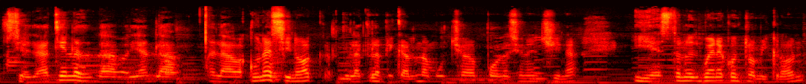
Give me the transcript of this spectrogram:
si allá tienen la, la, la, la vacuna de Sinovac, la que le aplicaron a mucha población en China, y esto no es buena contra Omicron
